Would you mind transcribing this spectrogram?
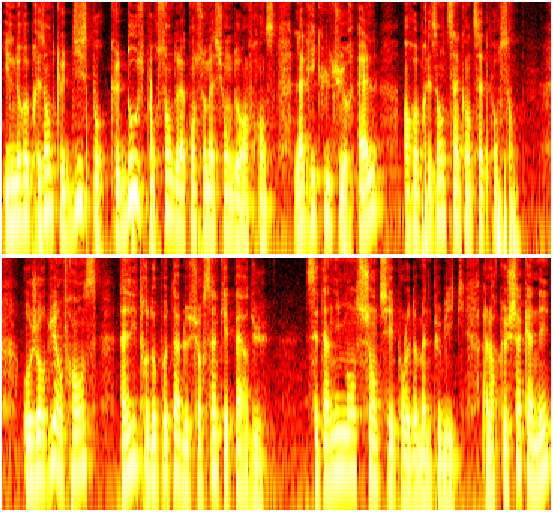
il ne représente que, 10 pour, que 12% de la consommation d'eau en France. L'agriculture, elle, en représente 57%. Aujourd'hui en France, un litre d'eau potable sur 5 est perdu. C'est un immense chantier pour le domaine public, alors que chaque année,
